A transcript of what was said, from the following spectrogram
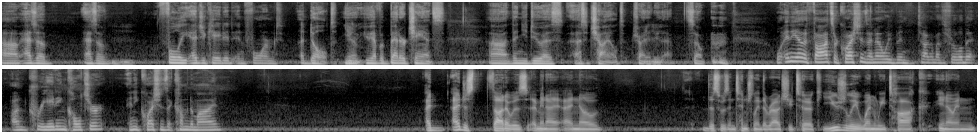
Um, as a as a fully educated, informed adult, you Yeah. you have a better chance uh, than you do as as a child trying to do Mm-hmm. that. So. Well, any other thoughts or questions? I know we've been talking about this for a little bit on creating culture. Any questions that come to mind? I, I just thought it was, I mean, I, I know this was intentionally the route you took. Usually, when we talk, you know, in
